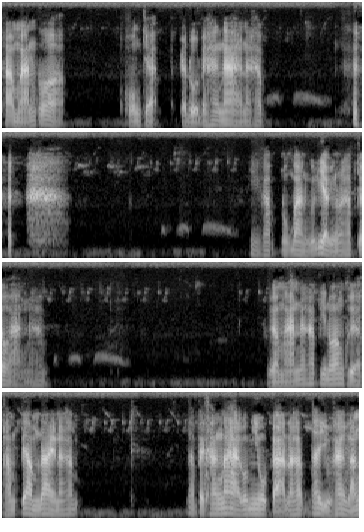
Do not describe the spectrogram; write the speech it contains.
ถ้าหมานก็คงจะกระโดดไปข้างหน้านะครับ นี่ครับลูกบ้านก็เรียกอยู่นะครับ เจ้าอ่างนะครับเผื่อหมันนะครับ พี่น้องเผื่อทำแต้มได้นะครับ ถ้าไปข้างหน้าก็มีโอกาสนะครับ ถ้าอยู่ข้างหลัง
